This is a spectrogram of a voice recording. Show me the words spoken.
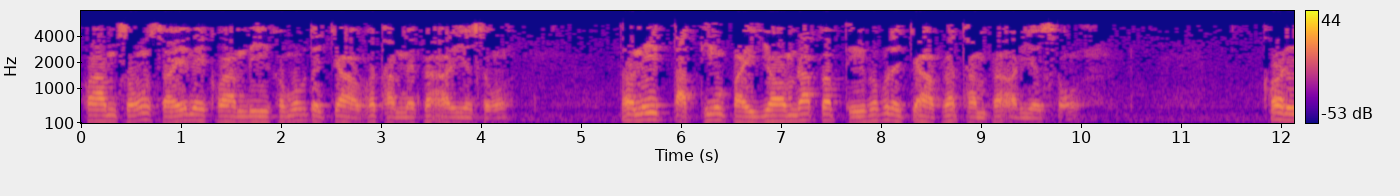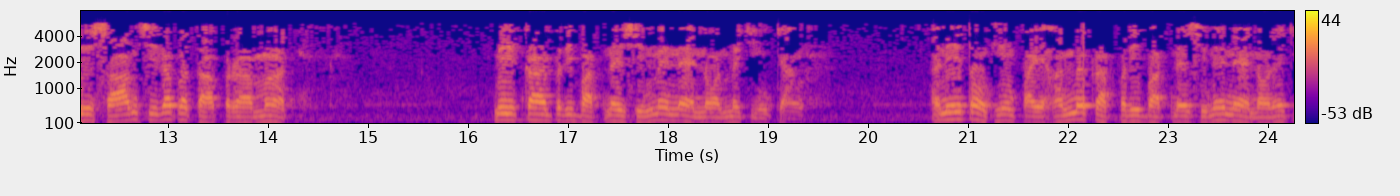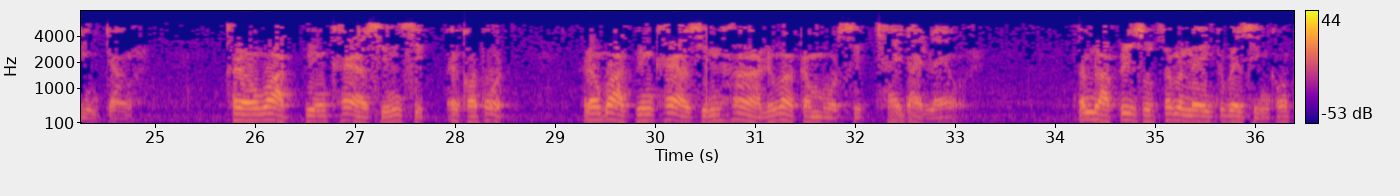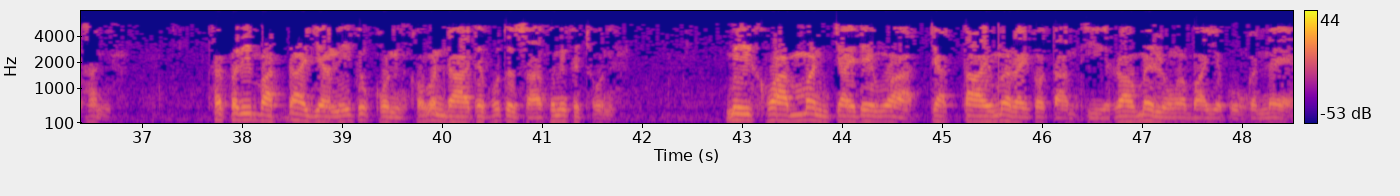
ความสงสัยในความดีของพระพุทธเจ้าพระธรรมในพระอริยสงฆ์ตอนนี้ตัดทิ้งไปยอมรับรับถือพระพุทธเจ้าพระธรรมพระอริยสงฆ์ข้อที่สามศีลปตาปรามาตมีการปฏิบัติในศีลไม่แน่นอนไม่จริงจัง อันนี้ต้องทิ้งไปหันมากลับปฏิบัติในศีลให้แน่นอนให้จริงจังคารวะเพียงแค่ศีลสิบขอโทษ ระวาดเพียงแค่สินห้าหรือว่ากำหนดสิบใช้ได้แล้วสำหรับพิสุทธิ์สมณีก็เป็นสิ่งของท่าน ถ้าปฏิบัติได้อย่างนี้ทุกคนขอบรรดาแต่พุทธศาสนิกชน มีความมั่นใจได้ว่าจะตายเมื่อไรก็ตามที เราไม่ลงอบายภูมิกันแน่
